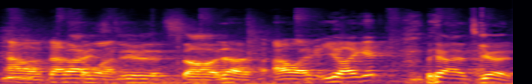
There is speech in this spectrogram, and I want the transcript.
Alan, oh, that's the nice, one. dude. That's solid. No, I like it. You like it? Yeah, it's good.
